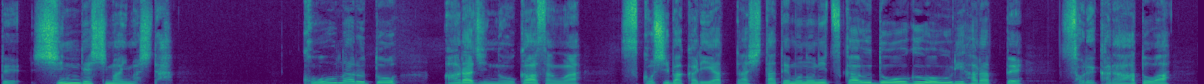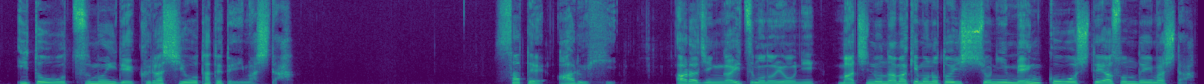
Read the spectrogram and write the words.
て死んでしまいました。こうなるとアラジンのお母さんは少しばかりあった仕立て物に使う道具を売り払ってそれからあとは糸を紡いで暮らしを立てていました。さてある日アラジンがいつものように町の怠け者と一緒に面子をして遊んでいました。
